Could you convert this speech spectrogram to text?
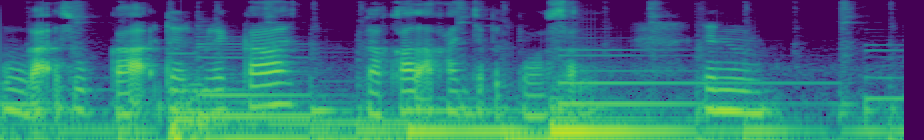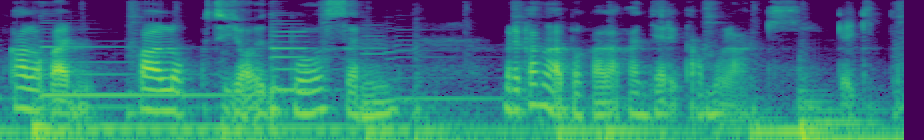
nggak suka dan mereka bakal akan cepet bosen. Dan kalau kan kalau si cowok itu bosen mereka nggak bakal akan cari kamu lagi kayak gitu.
